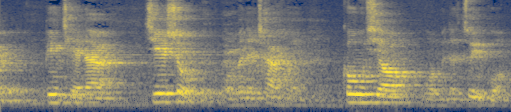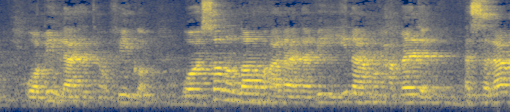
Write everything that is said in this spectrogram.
并且呢接受我们的忏悔勾销我们的罪过我并来自飞狗我上了楼我还那边伊朗 alaihi wa sallam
